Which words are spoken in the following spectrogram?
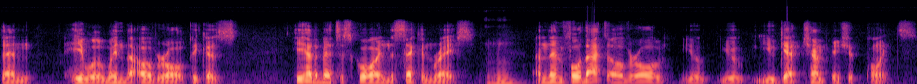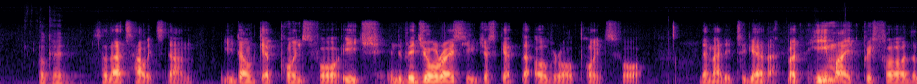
then he will win the overall because he had a better score in the second race. Mm-hmm. And then for that overall, you you you get championship points. okay, So that's how it's done. You don't get points for each individual race. You just get the overall points for them added together. But he might prefer the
